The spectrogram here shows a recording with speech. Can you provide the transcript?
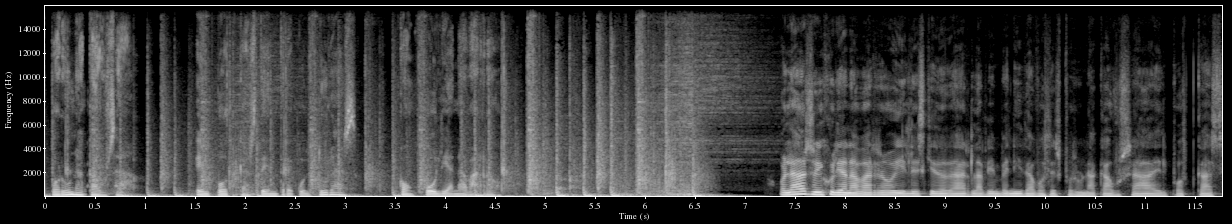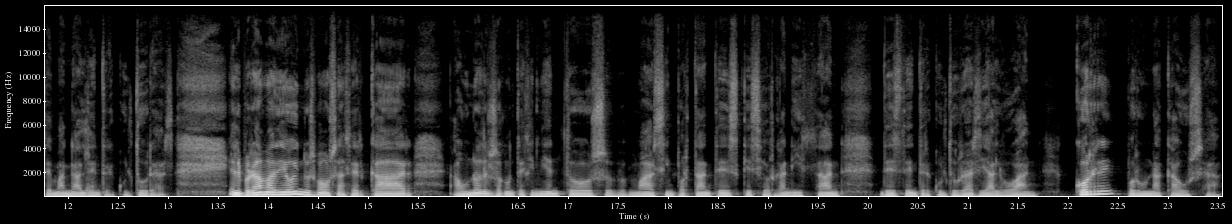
por una causa. El podcast de Entre Culturas con Julia Navarro. Hola, soy Julia Navarro y les quiero dar la bienvenida a Voces por una causa, el podcast semanal de Entre Culturas. En el programa de hoy nos vamos a acercar a uno de los acontecimientos más importantes que se organizan desde Entre Culturas y Alboán, Corre por una causa.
